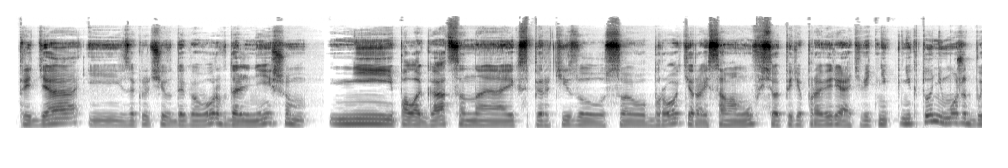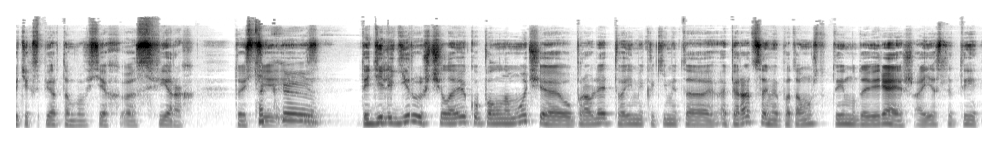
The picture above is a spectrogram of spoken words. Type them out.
придя и заключив договор, в дальнейшем не полагаться на экспертизу своего брокера и самому все перепроверять? Ведь ни, никто не может быть экспертом во всех э, сферах. То есть так, э... Ты делегируешь человеку полномочия управлять твоими какими-то операциями, потому что ты ему доверяешь. А если ты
